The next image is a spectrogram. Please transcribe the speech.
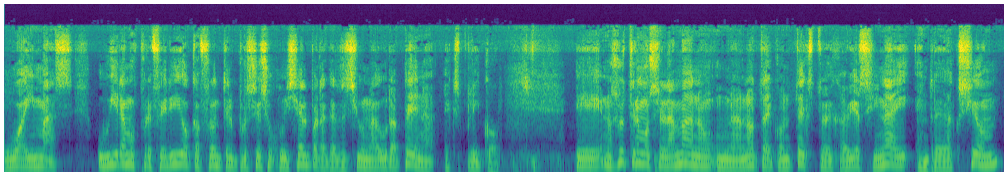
Guaymás. Hubiéramos preferido que afronte el proceso judicial para que reciba una dura pena, explicó. Eh, nosotros tenemos en la mano una nota de contexto de Javier Sinay en redacción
